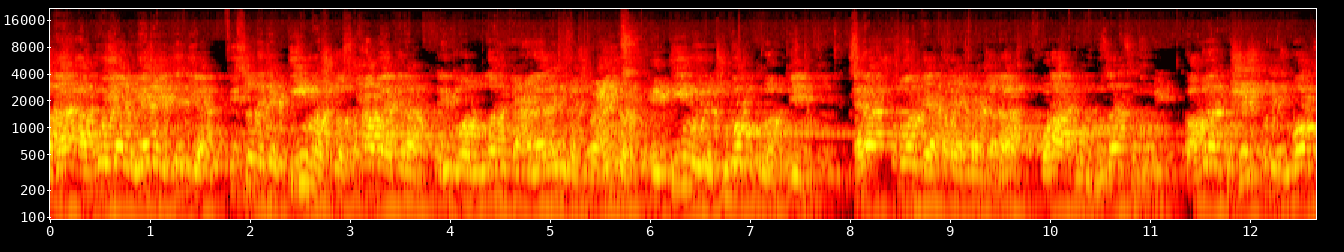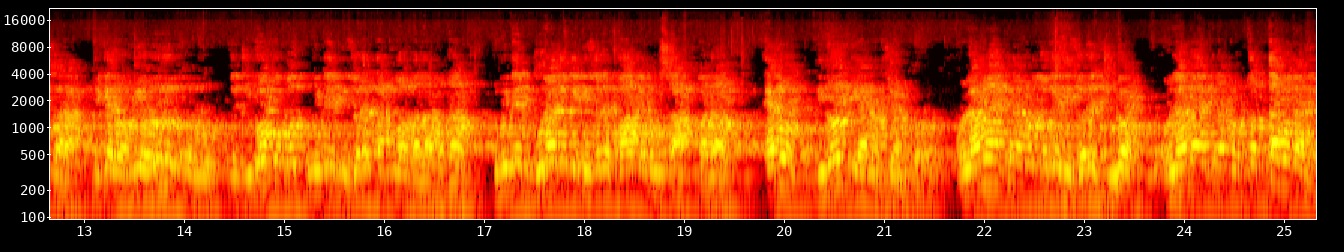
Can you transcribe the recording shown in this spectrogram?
আদা আগুয়া লইয়া যাইতে দিয়া পিছনে যে টিম আসলো সাহাবা একরাম রিদওয়ানুল্লাহ তাআলা আলাইহিম আজমাইন এই টিম হইল যুবকগুলোর টিম। এরা সবার ব্যাপারে আমরা জানা পড়া এবং বোঝা জরুরি তো আমরা বিশেষ করে যুবক যারা এখানে আমি অনুরোধ করব যে যুবক অবল তুমি যে নিজের তাকওয়া বালা বানাও তুমি যে গুণা থেকে নিজের পাক এবং সাফ বানাও, এবং দিনের জ্ঞান অর্জন করো। ওলামা একরামের লগে নিজরে জুড়ো ওলামা একরামর তত্ত্বাবধানে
